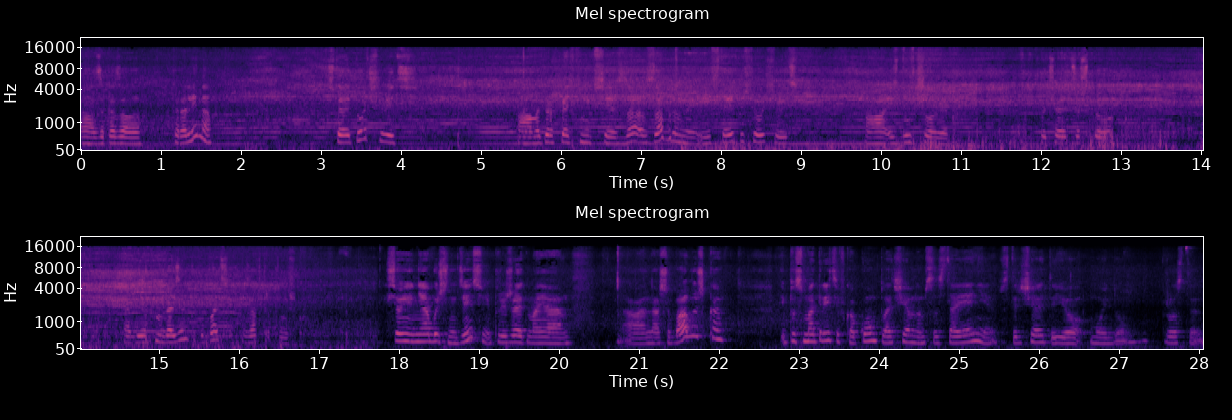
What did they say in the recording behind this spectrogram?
а, заказала Каролина, стоит очередь. А, во-первых, пять книг все за- забраны, и стоит еще очередь а, из двух человек. Получается, что надо ехать в магазин покупать завтра книжку. Сегодня необычный день. Сегодня приезжает моя а, наша бабушка. И посмотрите, в каком плачевном состоянии встречает ее мой дом. Просто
